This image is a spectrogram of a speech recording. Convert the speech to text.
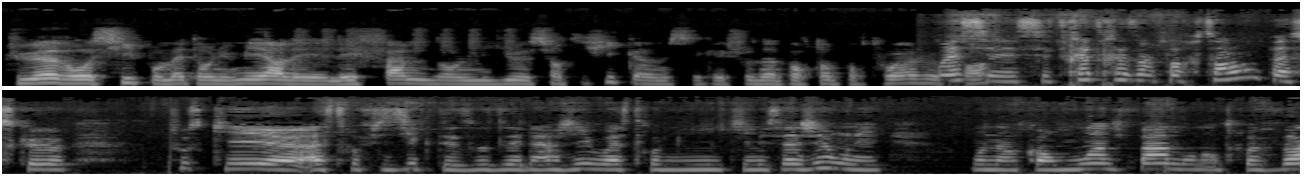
tu œuvres aussi pour mettre en lumière les, les femmes dans le milieu scientifique. Quand même, c'est quelque chose d'important pour toi, je ouais, crois. C'est très très important parce que tout ce qui est euh, astrophysique des autres énergies ou astronomie messager, on est on a encore moins de femmes, on entre 20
